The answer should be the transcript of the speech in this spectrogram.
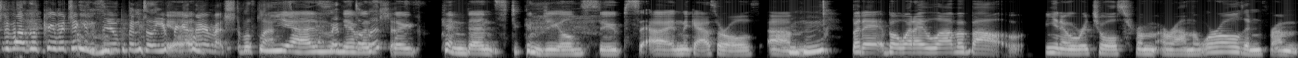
vegetables with cream of chicken soup until you forget Yeah. there are vegetables left. Yes, It's give us the condensed, congealed soups uh, in the casseroles. Um, Mhm. But it, but what I love about you know rituals from around the world and from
